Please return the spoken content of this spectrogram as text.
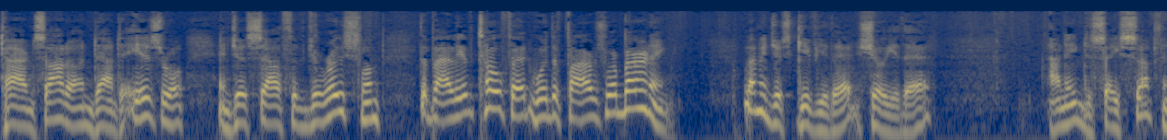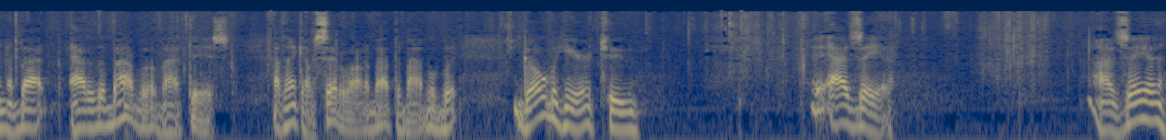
Tyre and Sidon down to Israel and just south of Jerusalem the valley of Tophet where the fires were burning. Let me just give you that and show you that. I need to say something about out of the Bible about this. I think I've said a lot about the Bible, but go over here to Isaiah. Isaiah,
